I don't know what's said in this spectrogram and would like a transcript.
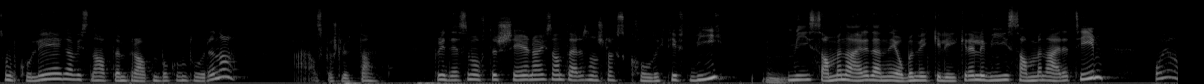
som kollega, hvis han har hatt den praten på kontoret, da? Nei, han skal slutte, han. Fordi det som ofte skjer da, ikke sant, det er et slags kollektivt vi. Vi sammen er i denne jobben vi ikke liker, eller vi sammen er et team. Å ja,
